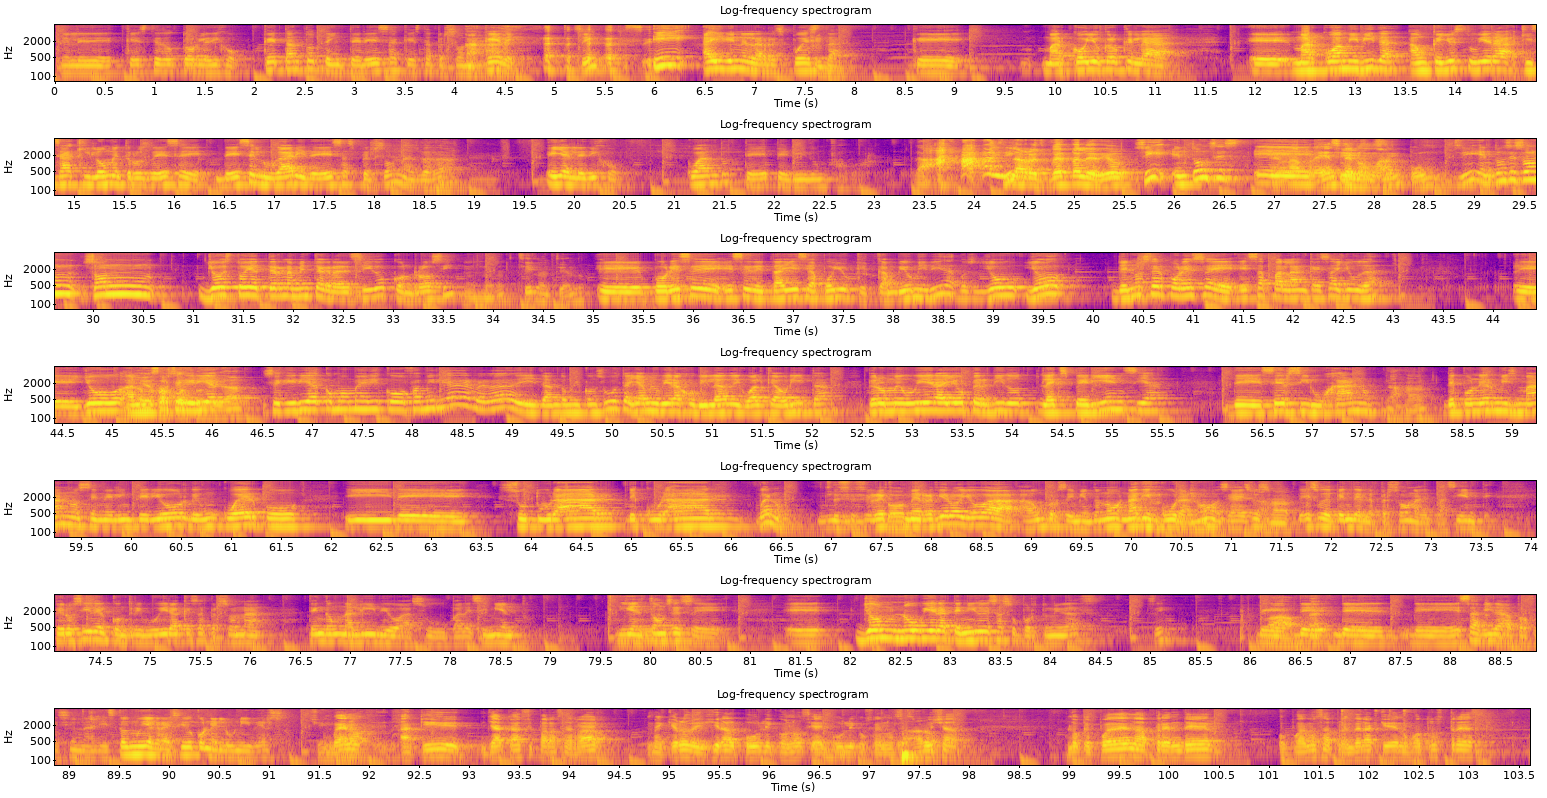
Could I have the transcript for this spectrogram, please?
que, le, que este doctor le dijo, ¿qué tanto te interesa que esta persona quede? ¿Sí? Y ahí viene la respuesta que marcó yo creo que la... Eh, marcó a mi vida, aunque yo estuviera quizá a kilómetros de ese, de ese lugar y de esas personas, ¿verdad? Ella le dijo, ¿cuándo te he pedido un favor? La respuesta le dio. Sí, entonces... en la eh, frente nomás, sí, entonces son, son... Yo estoy eternamente agradecido con Rosy. Sí, lo entiendo. Eh, por ese, ese detalle, ese apoyo que cambió mi vida. Pues yo, yo de no ser por ese, esa palanca, esa ayuda, eh, yo a Y lo mejor seguiría, seguiría como médico familiar, ¿verdad? Y dando mi consulta. Ya me hubiera jubilado igual que ahorita, pero me hubiera yo perdido la experiencia de ser cirujano, Ajá. de poner mis manos en el interior de un cuerpo y de suturar, de curar, bueno. Sí, sí, sí, re- todo. me refiero yo a, a un procedimiento, no, nadie cura, ¿no? O sea, eso, es, eso depende de la persona, del paciente, pero sí del contribuir a que esa persona tenga un alivio a su padecimiento. Y entonces eh, eh, yo no hubiera tenido esas oportunidades, ¿sí? De, Wow. de- de- de esa vida profesional. Y estoy muy agradecido con el universo. Chingón. Bueno, aquí ya casi para cerrar, me quiero dirigir al público, ¿no? Si hay público que nos Claro. escucha, lo que pueden aprender o podemos aprender aquí de nosotros tres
